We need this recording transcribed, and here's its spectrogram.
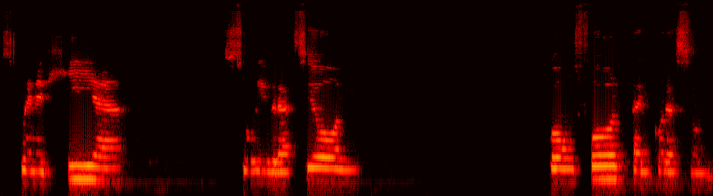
Su energía, su vibración, conforta el corazón.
